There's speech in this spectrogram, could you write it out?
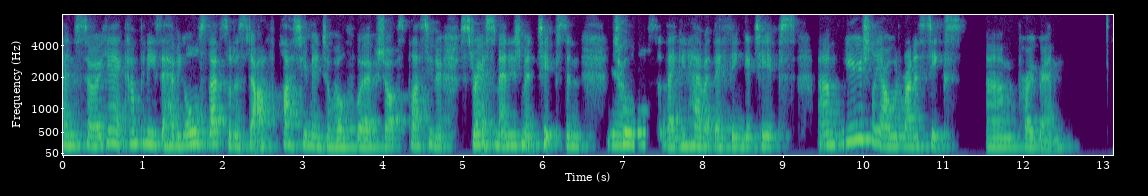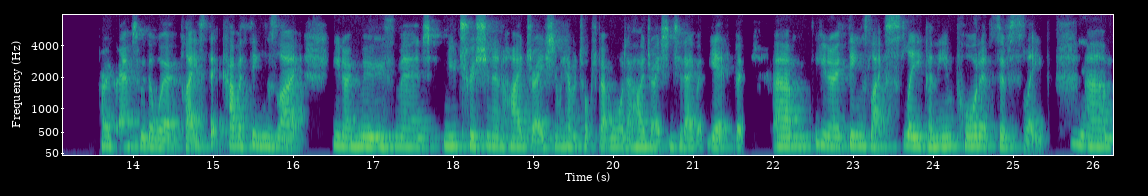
and so, yeah, companies are having all that sort of stuff, plus your mental health workshops, plus, you know, stress management tips and yeah. tools that they can have at their fingertips. Um, usually, I would run a six um, program programs with a workplace that cover things like you know movement nutrition and hydration we haven't talked about water hydration today but yet but um, you know, things like sleep and the importance of sleep, yeah. um,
